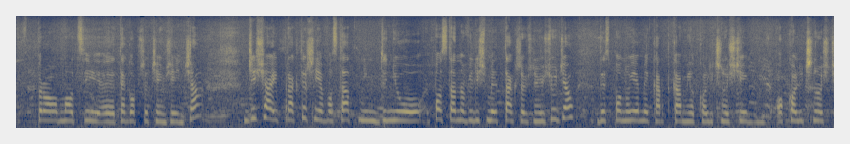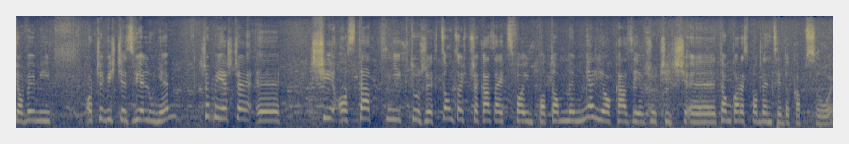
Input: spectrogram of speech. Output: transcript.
w promocji e, tego przedsięwzięcia. Dzisiaj praktycznie w ostatnim dniu postanowiliśmy także wziąć udział. Dysponujemy kartkami okoliczności, okolicznościowymi, oczywiście z Wieluniem, żeby jeszcze e, ci ostatni, którzy chcą coś przekazać swoim potomnym, mieli okazję wrzucić e, tą korespondencję do kapsuły.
